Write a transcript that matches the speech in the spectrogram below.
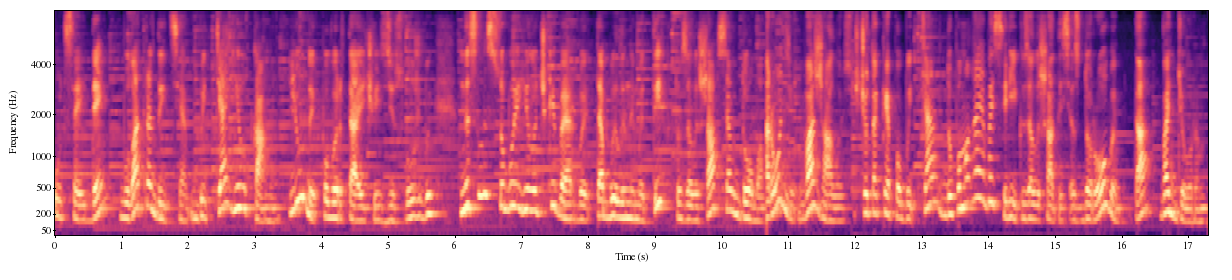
У цей день була традиція биття гілками. Люди, повертаючись зі служби, несли з собою гілочки верби та били ними тих, хто залишався вдома. В народі вважалось, що таке побиття допомагає весь рік залишатися здоровим та бадьорим.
